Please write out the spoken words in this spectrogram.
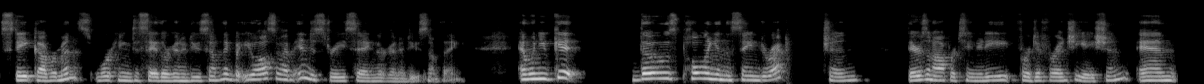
state governments working to say they're going to do something, but you also have industry saying they're going to do something. And when you get those pulling in the same direction, there's an opportunity for differentiation. And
